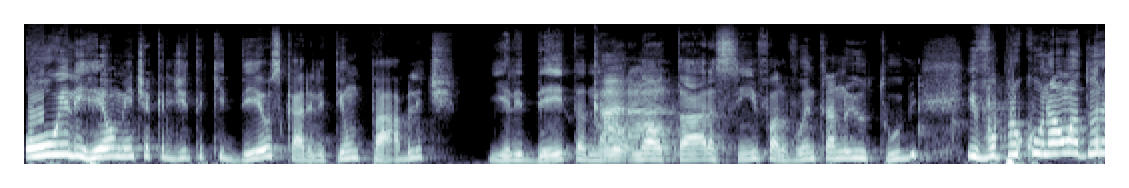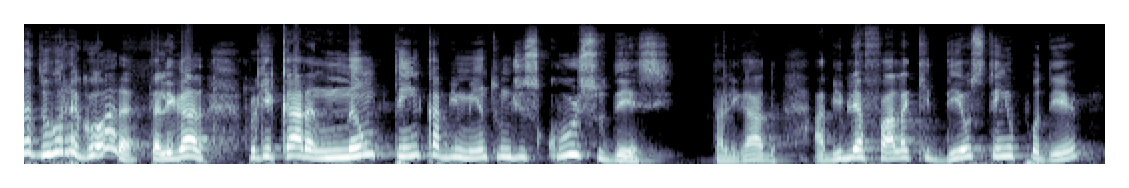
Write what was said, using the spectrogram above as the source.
ou ele realmente acredita que Deus, cara, ele tem um tablet e ele deita no, no altar assim e fala: vou entrar no YouTube e vou procurar um adorador agora, tá ligado? Porque, cara, não tem cabimento um discurso desse, tá ligado? A Bíblia fala que Deus tem o poder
